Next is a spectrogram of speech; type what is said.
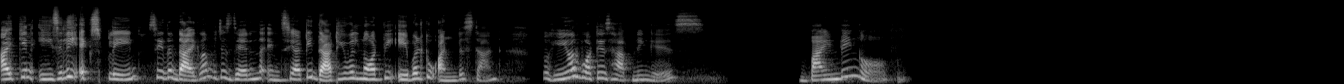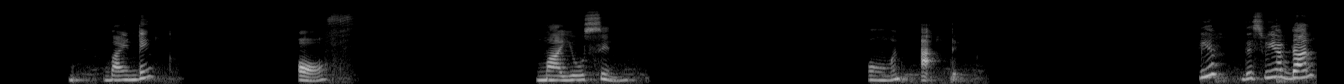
I can easily explain. See the diagram which is there in the NCERT that you will not be able to understand. So here what is happening is binding of binding of myosin on actin. Clear? This we have done.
